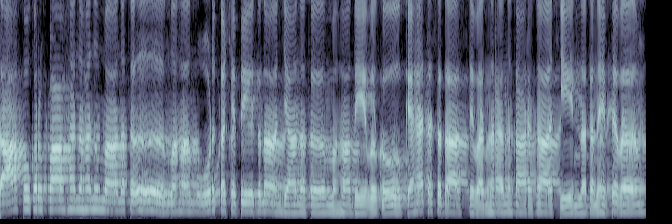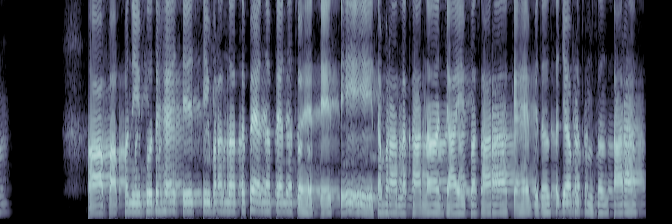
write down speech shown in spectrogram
ਤਾ ਕੋ ਕਿਰਪਾ ਹਨ ਹਨੁਮਾਨਤ, ਮਹਾ ਮੂੜ ਕਛ ਭੇਦ ਨਾ ਜਾਣਤ, ਮਹਾਦੇਵ ਕੋ ਕਹਿਤ ਸਦਾ ਸਿਵ, ਨਿਰੰਕਾਰ ਕਾ ਚੀਨਤ ਨੇ ਪਿਵ ਆਪ ਆਪਣੀ ਬੁਧ ਹੈ ਚੇਤੀ ਵਰਨਤ ਪੈਨ ਪੈਨ ਤੋਹਿ ਤੇਤੀ ਤਮਰਾ ਲਖਾ ਨਾ ਜਾਏ ਪਸਾਰਾ, ਕਹਿ ਬਿਦ ਸਜਾ ਪ੍ਰਥਮ ਸੰਸਾਰਾ।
